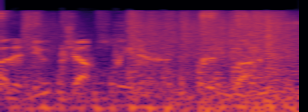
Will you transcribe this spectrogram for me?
are the new jump leader. Good luck.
